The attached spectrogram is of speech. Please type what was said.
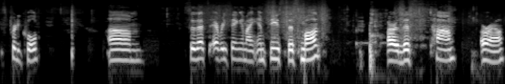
It's pretty cool. Um, so that's everything in my empties this month or this time around.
